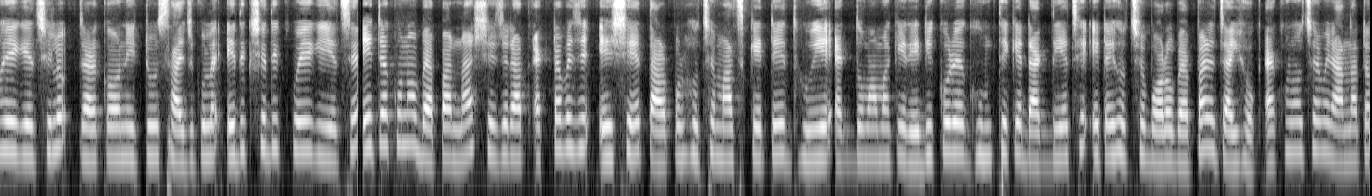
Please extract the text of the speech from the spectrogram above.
হয়ে গিয়েছিল, যার কারণে একটু সাইজগুলো এদিক সেদিক হয়ে গিয়েছে। এটা কোনো ব্যাপার না, সে যে রাত একটা বেজে এসে তারপর হচ্ছে মাছ কেটে ধুয়ে একদম আমাকে রেডি করে ঘুম থেকে ডাক দিয়েছে, এটাই হচ্ছে বড় ব্যাপার। যাই হোক, এখন হচ্ছে আমি রান্নাটা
